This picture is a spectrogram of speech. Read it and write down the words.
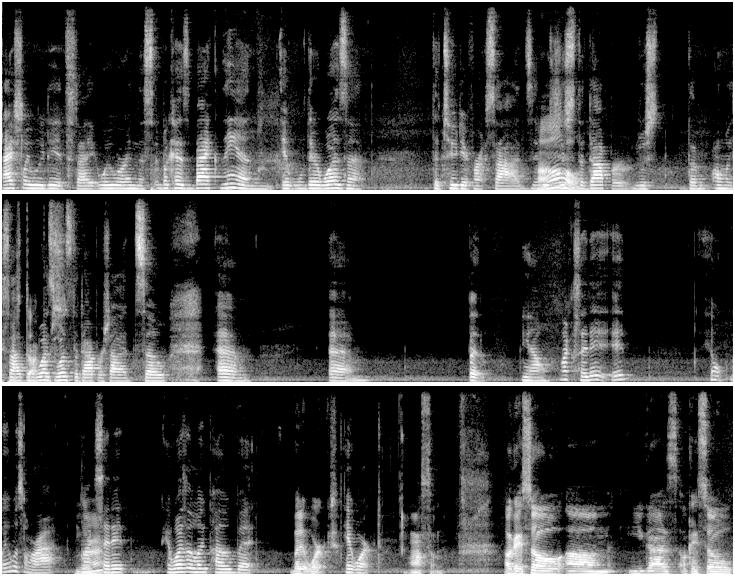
actually we did stay. We were in this because back then it there wasn't the two different sides. It was Oh. just the diaper, just the only side there was was the diaper side. So, um, um, but you know, like I said, it it it, it was all right. Like all I said, it it was a loophole, but But it worked. it worked. Awesome. Okay, so um, you guys. Okay, so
